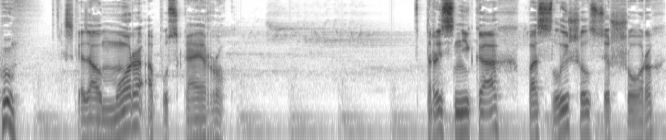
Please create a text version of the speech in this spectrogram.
«Ху!» — сказал Мора, опуская рог. В тростниках послышался шорох,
